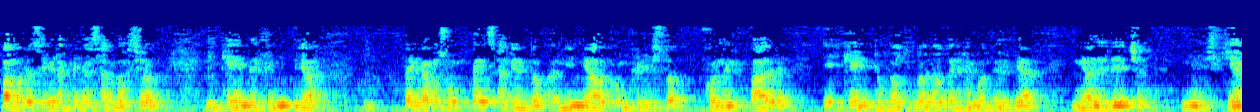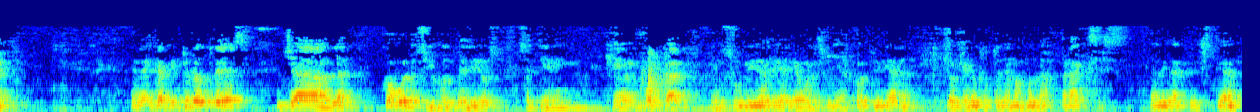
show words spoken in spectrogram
a recibir aquella salvación y que en definitiva tengamos un pensamiento alineado con Cristo, con el Padre y que no nos, no nos dejemos desviar ni a derecha ni a izquierda. En el capítulo 3 ya habla cómo los hijos de Dios se tienen que enfocar en su vida diaria o en su vida cotidiana, lo que nosotros llamamos la praxis, la vida cristiana.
